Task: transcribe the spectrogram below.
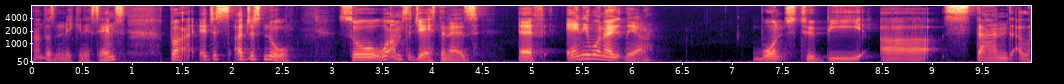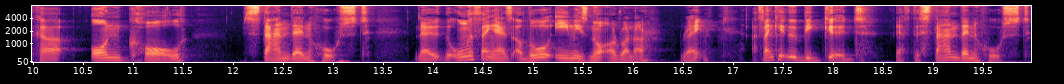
That doesn't make any sense. But it just I just know. So what I'm suggesting is if anyone out there wants to be a stand like a on call stand in host. Now the only thing is, although Amy's not a runner, right? I think it would be good if the stand in host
